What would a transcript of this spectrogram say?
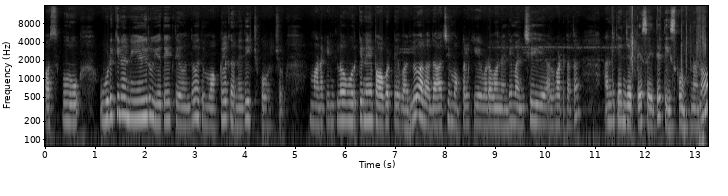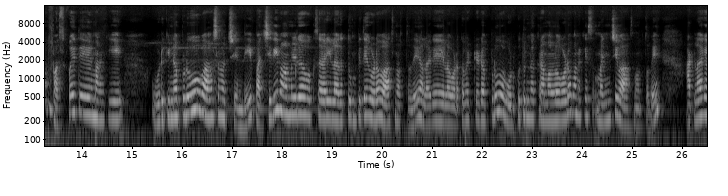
పసుపు ఉడికిన నీరు ఏదైతే ఉందో అది మొక్కలకి అనేది ఇచ్చుకోవచ్చు. మనకింట్లో ఊరికనే పోగొట్టే బదులు అలా దాచి మొక్కలకి ఇవ్వడం అనేది మంచి అలవాటు కదా. అందుకని చెప్పేసి అయితే తీసుకుంటున్నాను. పసుపు అయితే మనకి ఉడికినప్పుడు వాసన వచ్చింది. పచ్చిది మామూలుగా ఒకసారి ఇలాగ తుంపితే కూడా వాసన వస్తుంది. అలాగే ఇలా ఉడకబెట్టేటప్పుడు ఉడుకుతున్న క్రమంలో కూడా మనకి మంచి వాసన వస్తుంది. అట్లాగే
